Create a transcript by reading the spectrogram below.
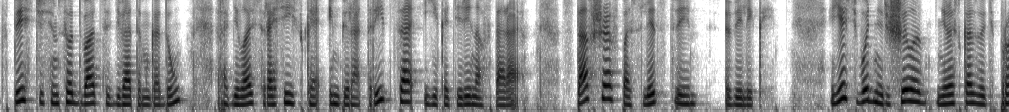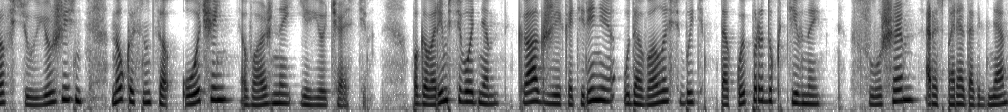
в 1729 году, родилась российская императрица Екатерина II, ставшая впоследствии Великой. Я сегодня решила не рассказывать про всю ее жизнь, но коснуться очень важной ее части – Поговорим сегодня, как же Екатерине удавалось быть такой продуктивной. Слушаем распорядок дня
